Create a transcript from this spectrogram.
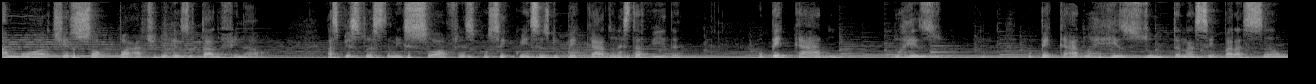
a morte é só parte do resultado final. As pessoas também sofrem as consequências do pecado nesta vida. O pecado do resultado o pecado resulta na separação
